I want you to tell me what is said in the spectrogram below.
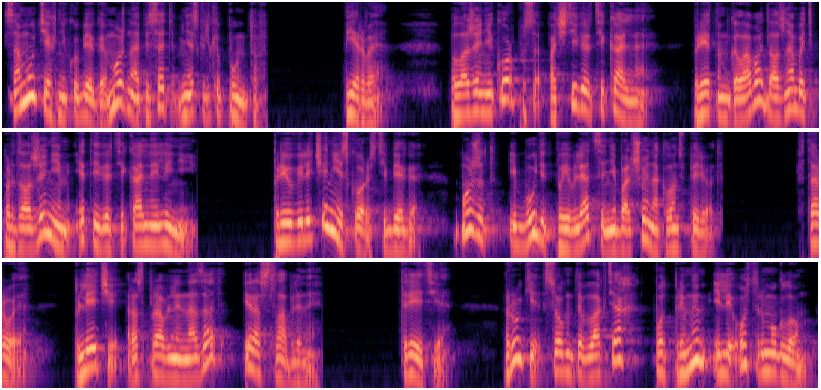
Саму технику бега можно описать в несколько пунктов. Первое. Положение корпуса почти вертикальное, при этом голова должна быть продолжением этой вертикальной линии. При увеличении скорости бега может и будет появляться небольшой наклон вперед. Второе. Плечи расправлены назад и расслаблены. Третье. Руки согнуты в локтях под прямым или острым углом,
